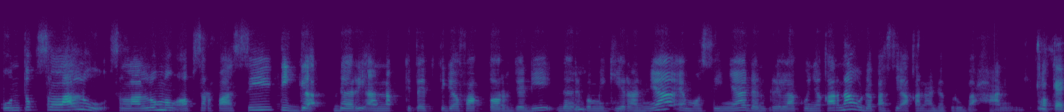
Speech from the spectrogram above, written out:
untuk selalu selalu mengobservasi tiga dari anak kita itu tiga faktor. Jadi dari hmm. pemikirannya, emosinya, dan perilakunya karena udah pasti akan ada perubahan. Gitu. Oke, okay.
